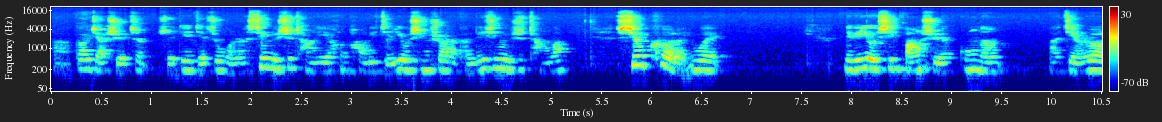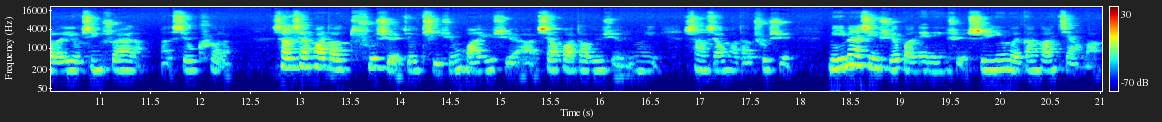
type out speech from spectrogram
啊、高钾血症、水电解质紊乱、心律失常也很好理解，右心衰了肯定心律失常了，休克了，因为那个右心房血功能啊减弱了，右心衰了啊。休克了，上消化道出血就体循环淤血啊，消化道淤血容易上消化道出血，弥漫性血管内凝血是因为刚刚讲了，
